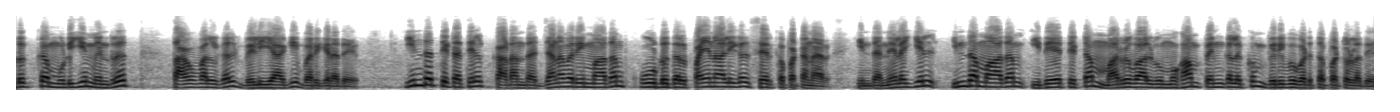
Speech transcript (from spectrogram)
கொடுக்க முடியும் என்று தகவல்கள் வெளியாகி வருகிறது. இந்த திட்டத்தில் கடந்த ஜனவரி மாதம் கூடுதல் பயனாளிகள் சேர்க்கப்பட்டனர். இந்த நிலையில் இந்த மாதம் இதே திட்டம் மறுவாழ்வு முகாம் பெண்களுக்கும் விரிவுபடுத்தப்பட்டுள்ளது.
